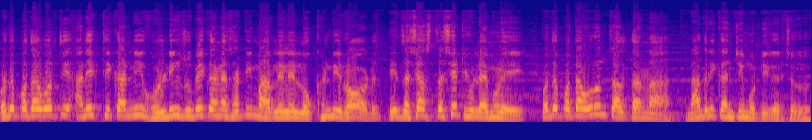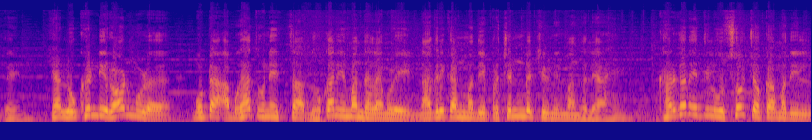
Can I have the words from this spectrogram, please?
पदपथावरती अनेक ठिकाणी होल्डिंग्ज उभे करण्यासाठी मारलेले लोखंडी रॉड हे जशास तसे ठेवल्यामुळे पदपथावरून चालताना नागरिकांची मोठी गैरसोय होते. ह्या लोखंडी रॉडमुळे मोठा अपघात होण्याचा धोका निर्माण झाल्यामुळे नागरिकांमध्ये प्रचंड चीड निर्माण झाली आहे. खारघर येथील उत्सव चौकामधील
